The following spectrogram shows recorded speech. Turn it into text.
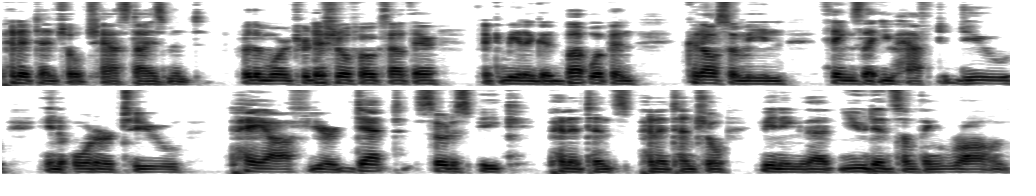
penitential chastisement. For the more traditional folks out there, it can mean a good butt whipping. Could also mean things that you have to do in order to pay off your debt, so to speak. Penitence, penitential meaning that you did something wrong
